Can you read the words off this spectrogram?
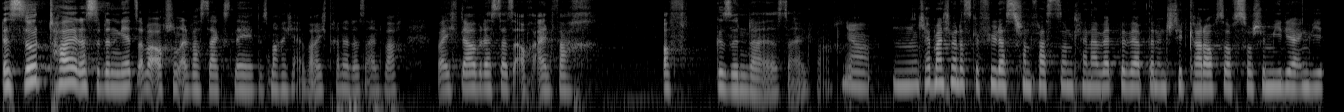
das so toll, dass du dann jetzt aber auch schon einfach sagst, nee, das mache ich einfach, ich trenne das einfach. Weil ich glaube, dass das auch einfach oft gesünder ist einfach. Ja. Mm, Ich habe manchmal das Gefühl, dass schon fast so ein kleiner Wettbewerb dann entsteht, gerade auch so auf Social Media, irgendwie,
